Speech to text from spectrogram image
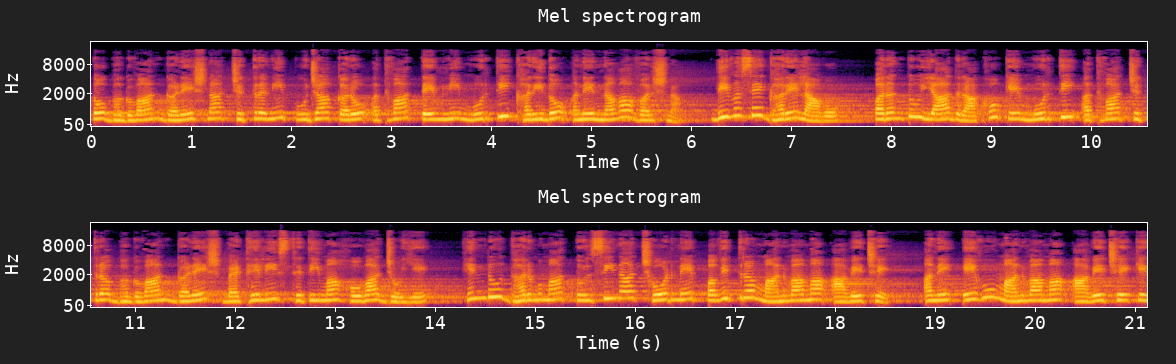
તો ભગવાન ગણેશના ચિત્રની પૂજા કરો અથવા તેમની મૂર્તિ ખરીદો અને નવા વર્ષના દિવસે ઘરે લાવો, પરંતુ યાદ રાખો કે મૂર્તિ અથવા ચિત્ર ભગવાન ગણેશ બેઠેલી સ્થિતિમાં હોવા જોઈએ. હિન્દુ ધર્મમાં તુલસીના છોડને પવિત્ર માનવામાં આવે છે અને એવું માનવામાં આવે છે કે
